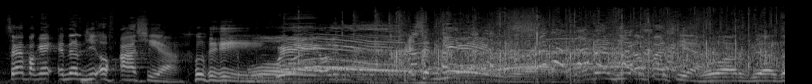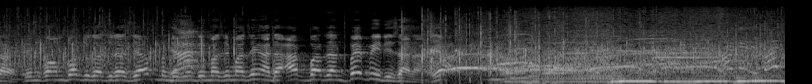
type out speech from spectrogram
saya pakai energi of Asia. Wih. Olimpiade Asian Games. Energi of Asia. Luar biasa. Tim kompor juga sudah siap mendukung Ya. tim masing-masing. Ada Akbar dan Pepi di sana. Ya. Oke, baik.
